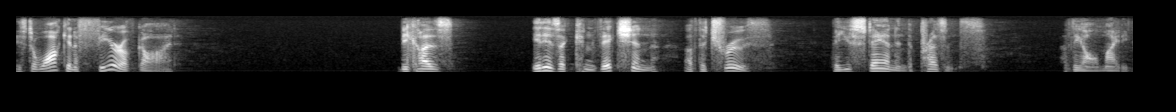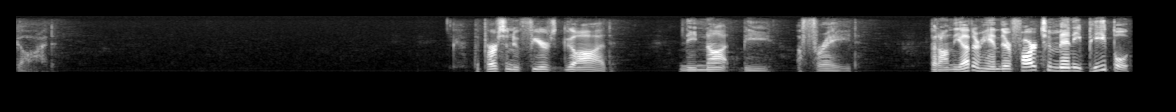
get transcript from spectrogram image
is to walk in a fear of God because it is a conviction of the truth that you stand in the presence of the Almighty God. The person who fears God need not be afraid. But on the other hand, there are far too many people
